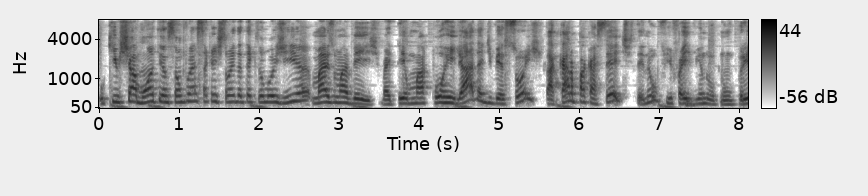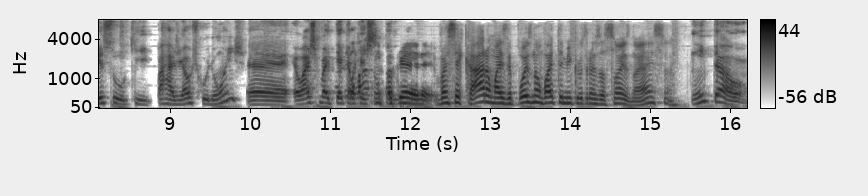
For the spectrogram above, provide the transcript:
o que chamou a atenção foi essa questão aí da tecnologia. Mais uma vez, vai ter uma porrilhada de versões. Tá caro pra cacete, entendeu? O FIFA aí vindo num preço que pra rasgar os culhões. É, eu acho que vai ter aquela questão. Porque né, vai ser caro, mas depois não vai ter microtransações, não é isso? Então,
